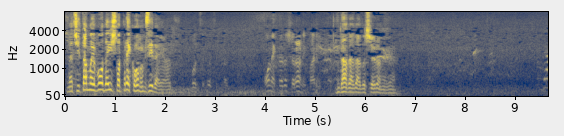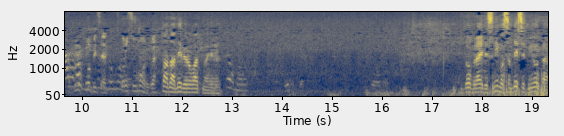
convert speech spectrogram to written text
Znači tamo je voda išla preko onog zida, je. Boce, boce. On je kao došao rani, pa. Da, da, da, do Šerone, da. Evo klupice, skoro su u moru, gle. Pa da, nevjerovatno je. Dobro, ajde, snimo 80 minuta.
